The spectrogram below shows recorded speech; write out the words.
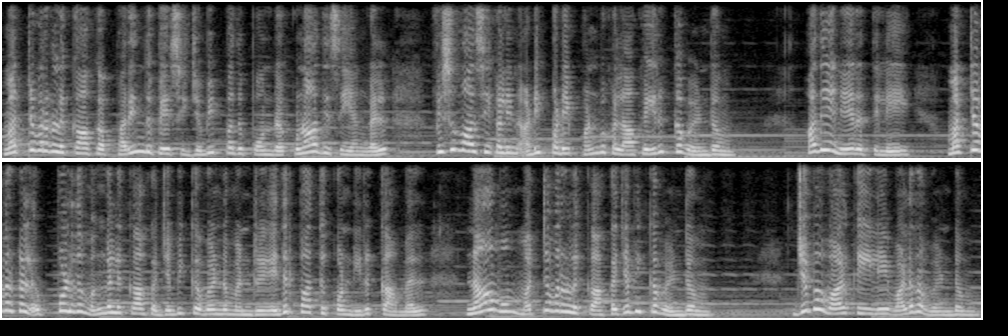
மற்றவர்களுக்காக பரிந்து பேசி ஜெபிப்பது போன்ற குணாதிசயங்கள் விசுவாசிகளின் அடிப்படை பண்புகளாக இருக்க வேண்டும். அதே நேரத்திலே மற்றவர்கள் எப்பொழுதும் எங்களுக்காக ஜெபிக்க வேண்டும் என்று எதிர்பார்த்து கொண்டிருக்காமல் நாமும் மற்றவர்களுக்காக ஜெபிக்க வேண்டும். ஜெப வாழ்க்கையிலே வளர வேண்டும்.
